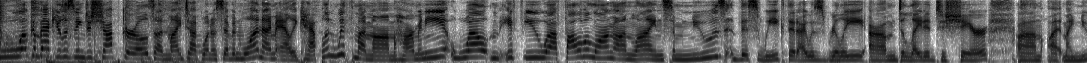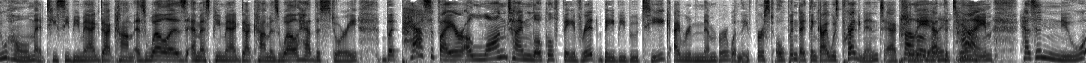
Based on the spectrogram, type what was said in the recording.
Welcome back. You're listening to Shop Girls on My Talk 1071. I'm Allie Kaplan with my mom, Harmony. Well, if you uh, follow along online, some news this week that I was really um, delighted to share um, at my new home at tcbmag.com as well as mspmag.com as well had the story. But Pacifier, a longtime local favorite baby boutique. I remember when they first opened, I think I was pregnant actually at Probably, the yeah. time has a new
